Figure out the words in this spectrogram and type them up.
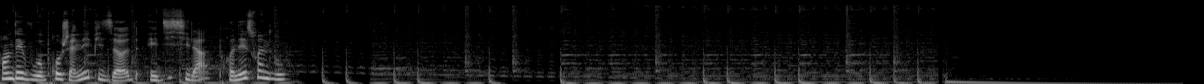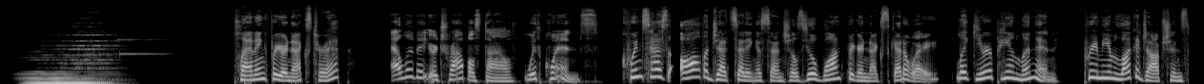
Rendez-vous au prochain épisode et d'ici là, prenez soin de vous. Planning for your next trip? Elevate your travel style with Quince. Quince has all the jet setting essentials you'll want for your next getaway, like European linen premium luggage options,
